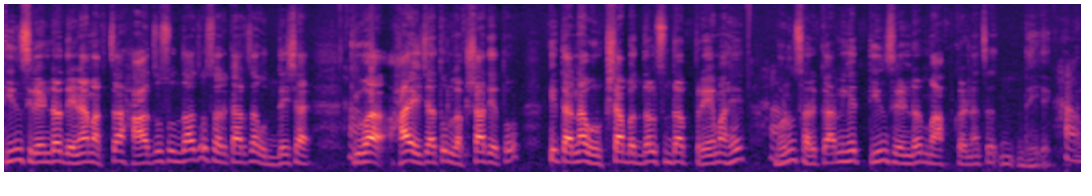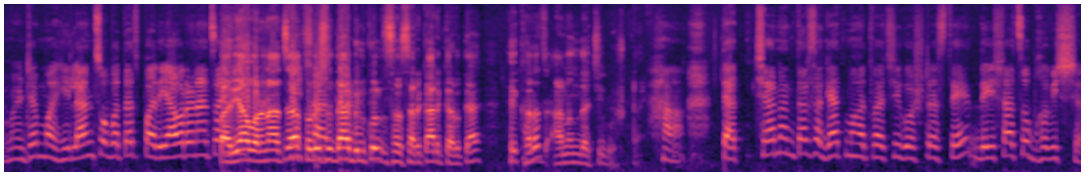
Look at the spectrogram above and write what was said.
तीन सिलेंडर देण्यामागचा हा जो सुद्धा जो सरकारचा उद्देश आहे किंवा हा याच्यातून लक्षात येतो की त्यांना वृक्षाबद्दल सुद्धा प्रेम आहे. म्हणून सरकारने हे तीन सिलेंडर माफ करण्याचं ध्येय. हा म्हणजे महिलांसोबतच पर्यावरणाचा पर्यावरणाचा कडे सुद्धा बिलकुल सरकार करते आहे. हे खरंच आनंदाची गोष्ट आहे. हा त्याच्यानंतर सगळ्यात महत्वाची गोष्ट असते देशाचं भविष्य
